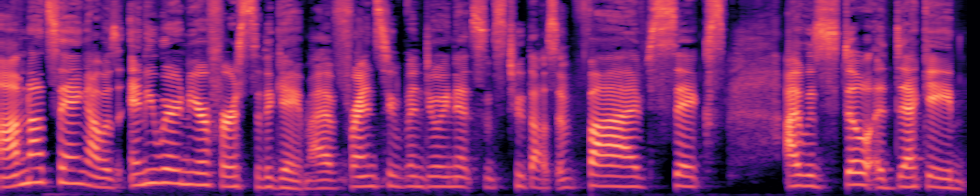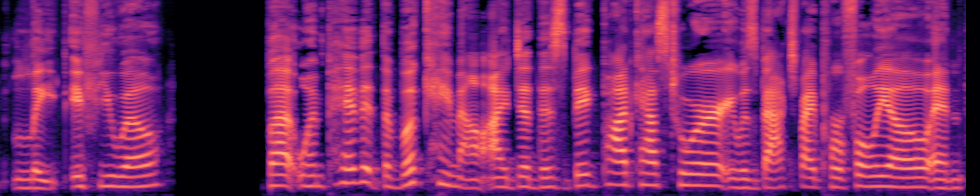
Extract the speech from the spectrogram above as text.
I'm not saying I was anywhere near first to the game. I have friends who've been doing it since 2005, six. I was still a decade late, if you will. But when Pivot, the book came out, I did this big podcast tour. It was backed by Portfolio and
